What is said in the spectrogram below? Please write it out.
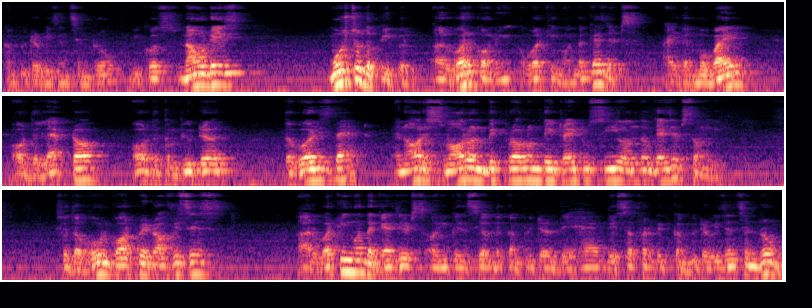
computer vision syndrome because nowadays most of the people are work on, working on the gadgets, either mobile or the laptop or the computer. The word is that. And or small and big problem they try to see on the gadgets only. So the whole corporate offices are working on the gadgets or you can say on the computer they have they suffer with computer vision syndrome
